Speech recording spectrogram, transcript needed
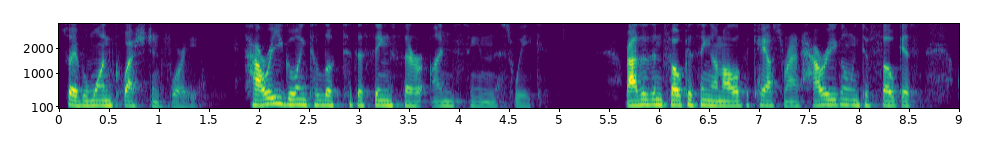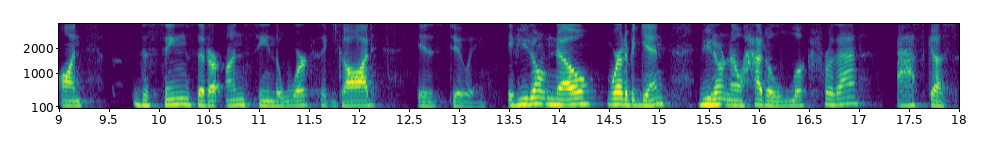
So, I have one question for you How are you going to look to the things that are unseen this week? Rather than focusing on all of the chaos around, how are you going to focus on the things that are unseen, the work that God is doing? If you don't know where to begin, if you don't know how to look for that, ask us.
